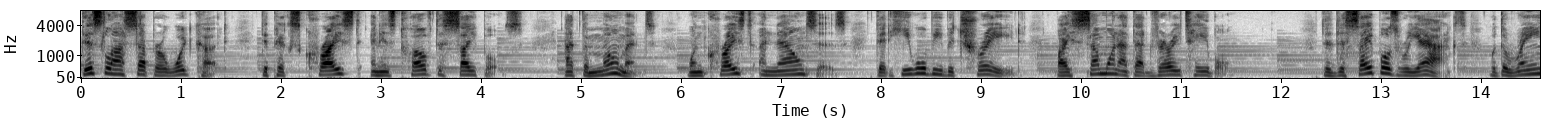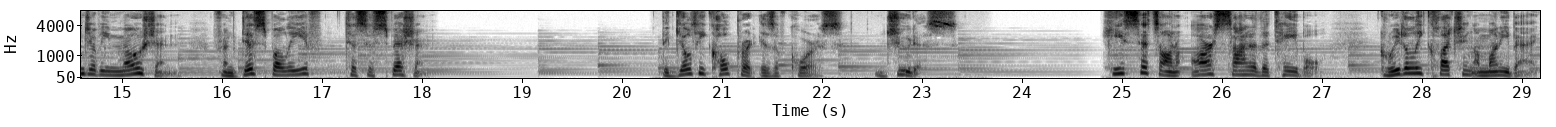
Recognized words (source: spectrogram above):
This Last Supper woodcut depicts Christ and his twelve disciples at the moment when Christ announces that he will be betrayed by someone at that very table. The disciples react with a range of emotion from disbelief to suspicion. The guilty culprit is, of course, Judas. He sits on our side of the table, greedily clutching a money bag.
